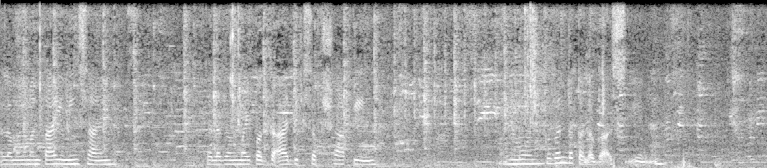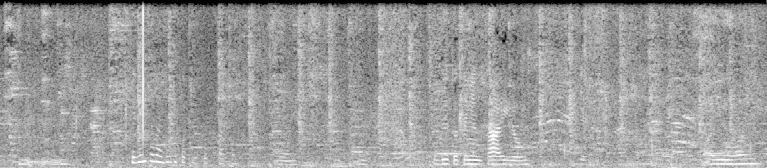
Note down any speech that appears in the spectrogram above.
alam mo naman tayo minsan talagang may pagka-addict sa shopping. Ayun. Gaganda talaga as in. Mm. Tingin ka na dito. Ikot-ikot pa. Ayan. So, dito tingin tayo. Ayun.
